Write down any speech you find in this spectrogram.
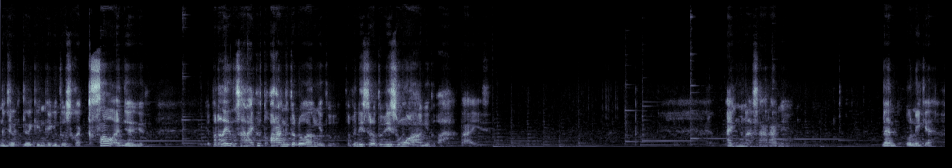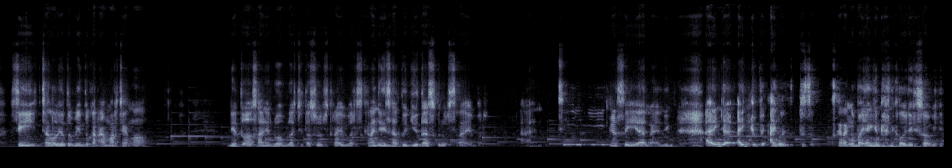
ngejelek-jelekin kayak gitu suka kesel aja gitu. Ya, padahal yang salah itu tuh orang gitu doang gitu. Tapi di stereotip di semua gitu. Ah tai Aing penasaran ya. Dan unik ya si channel YouTube itu kan Amar Channel. Dia tuh asalnya 12 juta subscriber sekarang jadi satu juta subscriber. Anjing kasihan anjing. Aing nggak aing aing terus sekarang ngebayangin kan kalau jadi suaminya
